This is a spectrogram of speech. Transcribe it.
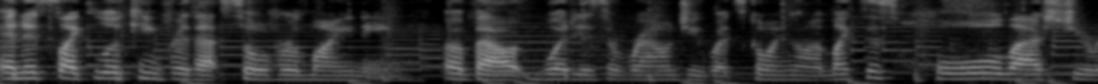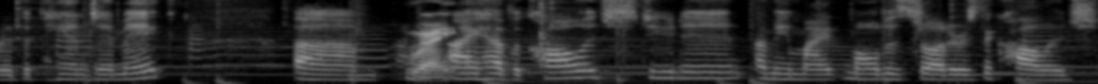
And it's like looking for that silver lining about what is around you, what's going on. Like this whole last year with the pandemic, um, right. I have a college student. I mean, my oldest daughter is a college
